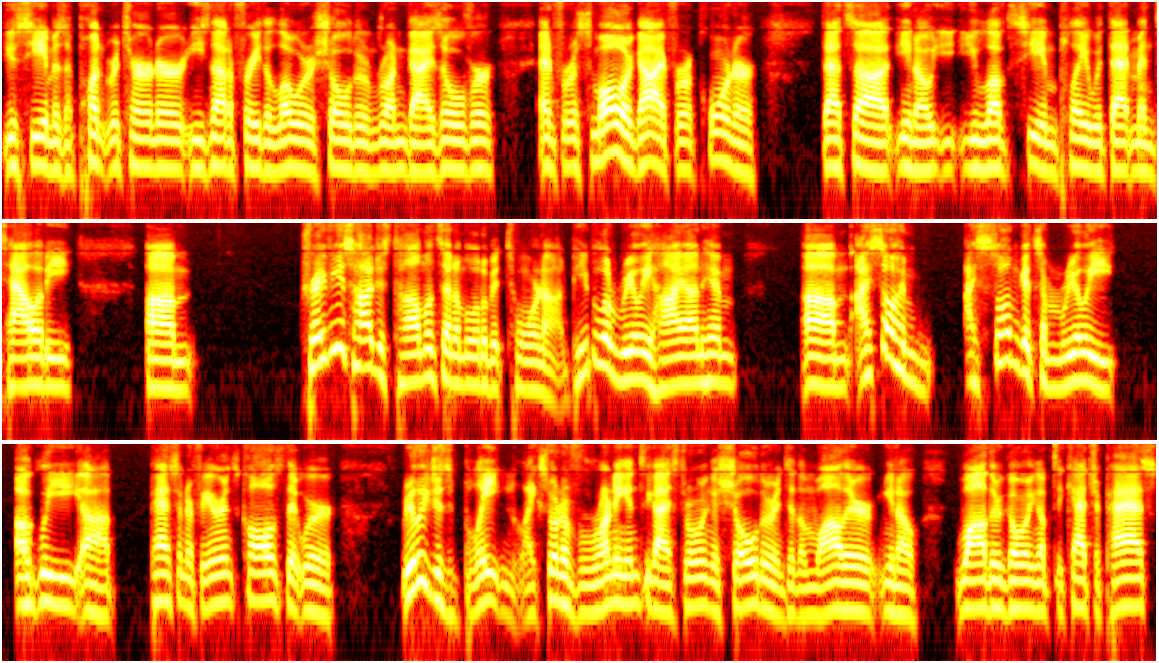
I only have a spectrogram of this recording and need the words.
You see him as a punt returner. He's not afraid to lower his shoulder and run guys over. And for a smaller guy, for a corner, that's uh, you know, you, you love to see him play with that mentality. Um, Tre'Vius Hodges Tomlinson, I'm a little bit torn on. People are really high on him. Um, I saw him. I saw him get some really ugly uh, pass interference calls that were really just blatant, like sort of running into guys, throwing a shoulder into them while they're you know while they're going up to catch a pass.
